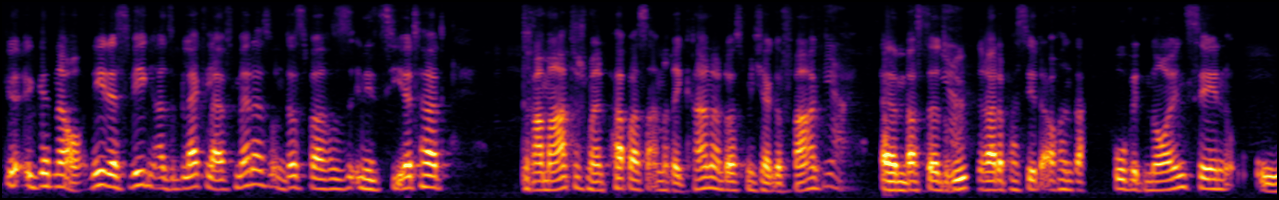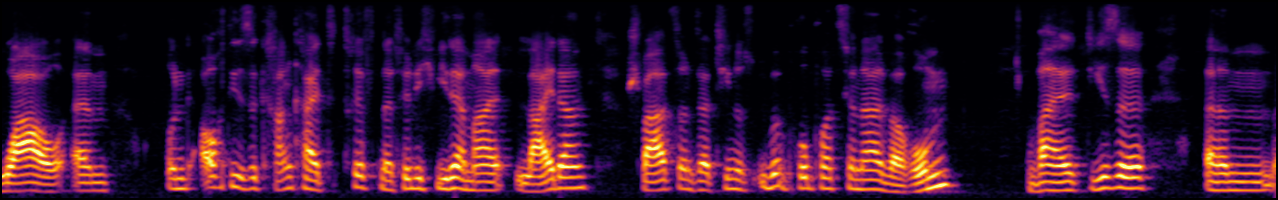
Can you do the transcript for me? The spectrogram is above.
Genau. Nee, deswegen, also Black Lives Matters und das, was es initiiert hat, dramatisch. Mein Papa ist Amerikaner, du hast mich ja gefragt, ja. Ähm, was da drüben ja. gerade passiert, auch in Sachen Covid-19. Wow. Ähm, und auch diese Krankheit trifft natürlich wieder mal leider Schwarze und Latinos überproportional. Warum? Weil diese ähm,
